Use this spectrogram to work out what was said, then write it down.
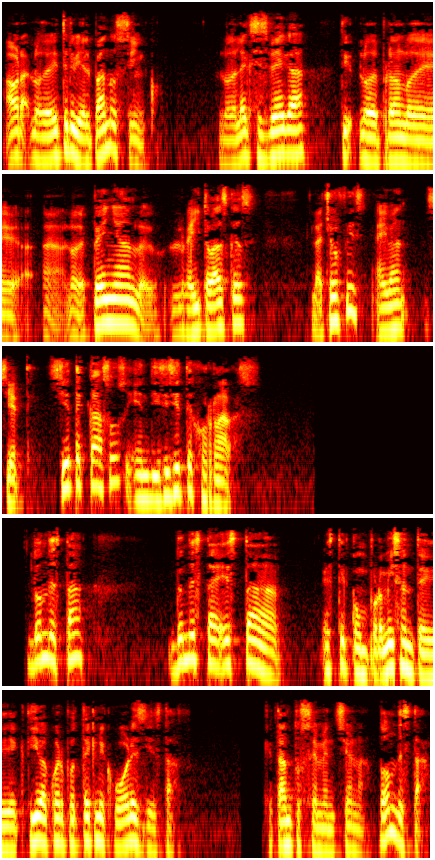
Ahora, lo de Dieter Villalpando, cinco. Lo de Alexis Vega, lo de, perdón, lo de, ah, lo de Peña, lo de Gallito Vázquez, la Chofis, ahí van siete. Siete casos en 17 jornadas. ¿Dónde está ¿Dónde está esta, este compromiso entre directiva, cuerpo técnico, jugadores y staff? Que tanto se menciona. ¿Dónde está?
